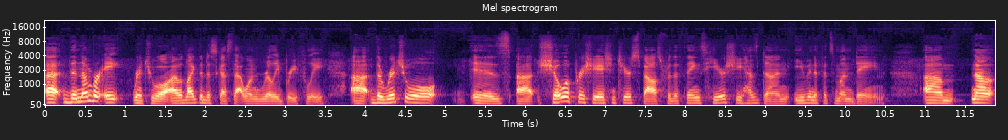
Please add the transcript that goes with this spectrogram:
uh, the number eight ritual, I would like to discuss that one really briefly. Uh, the ritual is uh, show appreciation to your spouse for the things he or she has done, even if it's mundane. Um, now,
